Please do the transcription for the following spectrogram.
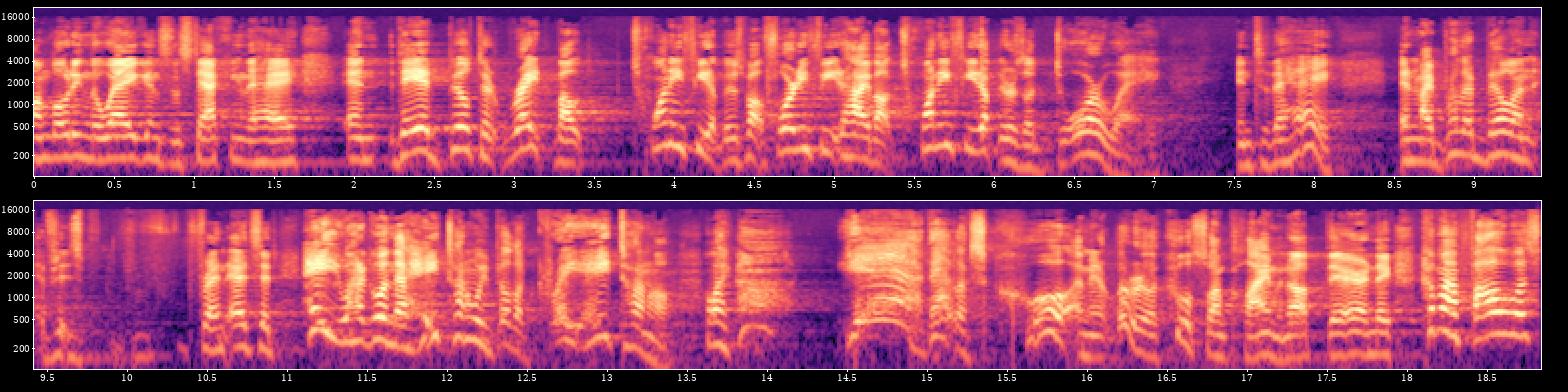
unloading the wagons and stacking the hay, and they had built it right about 20 feet up. It was about 40 feet high, about 20 feet up, there was a doorway into the hay. And my brother Bill and his friend Ed said, Hey, you want to go in the hay tunnel? We built a great hay tunnel. I'm like, oh, yeah, that looks cool. I mean, it looked really cool. So I'm climbing up there, and they, come on, follow us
